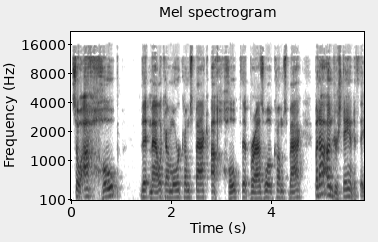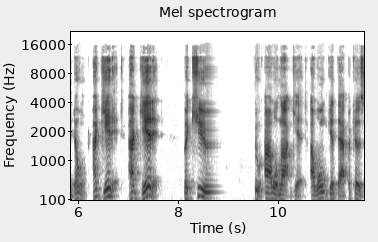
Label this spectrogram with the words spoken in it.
So I hope that Malachi Moore comes back. I hope that Braswell comes back, but I understand if they don't. I get it. I get it. But Q, I will not get. I won't get that because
